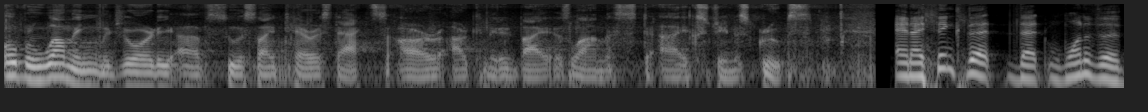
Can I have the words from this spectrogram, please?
overwhelming majority of suicide terrorist acts are, are committed by Islamist uh, extremist groups. And I think that that one of the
